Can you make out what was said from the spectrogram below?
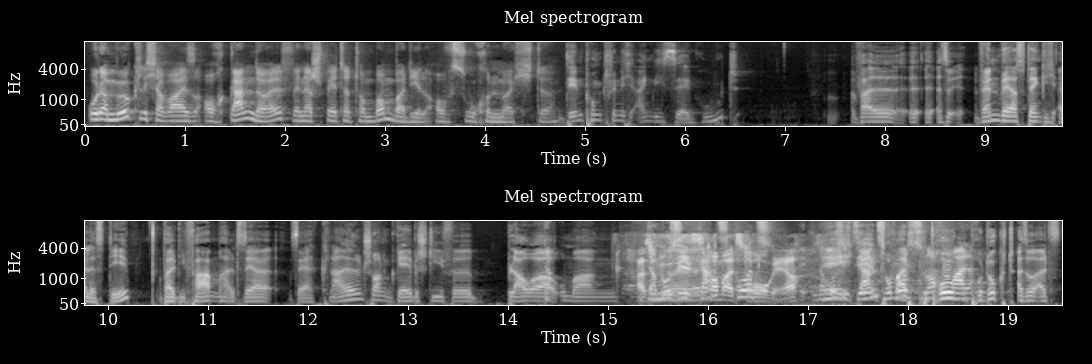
Oder möglicherweise auch Gandalf, wenn er später Tom Bombadil aufsuchen möchte. Den Punkt finde ich eigentlich sehr gut, weil, äh, also wenn wäre es, denke ich, LSD, weil die Farben halt sehr, sehr knallen schon. Gelbe Stiefel, blauer da, Umhang. Also du siehst Tom als kurz, Droge, ja? Da muss ich, ich ganz Tom kurz als noch Drogenprodukt, also als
